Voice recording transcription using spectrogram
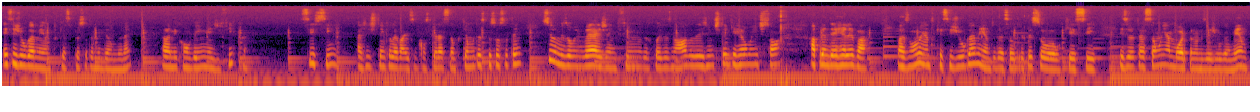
Esse julgamento que essa pessoa tá me dando, né? Ela me convém e me edifica? Se sim, a gente tem que levar isso em consideração, porque muitas pessoas só têm ciúmes ou inveja, enfim, coisas novas, e a gente tem que realmente só aprender a relevar. Mas no momento que esse julgamento dessa outra pessoa, ou que esse exortação em amor, para não dizer julgamento,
